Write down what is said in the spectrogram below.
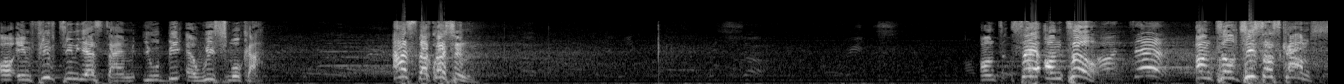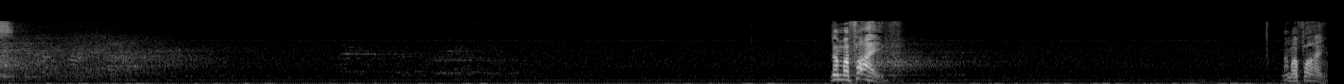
Or in 15 years' time, you will be a weed smoker? Ask the question. Until, say until. Until. Until Jesus comes. Number five. Number five.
